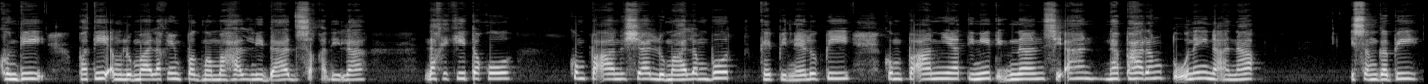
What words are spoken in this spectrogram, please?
kundi pati ang lumalaking pagmamahal ni Dad sa kanila. nakikita ko kung paano siya lumalambot kay Penelope, kung paano niya tinitignan si Anne na parang tunay na anak. Isang gabi,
